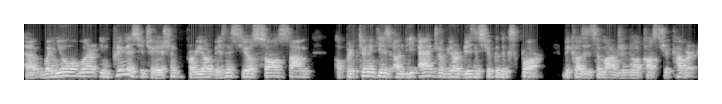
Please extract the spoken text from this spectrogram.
Uh, when you were in previous situation for your business, you saw some opportunities on the edge of your business you could explore because it's a marginal cost recovery.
